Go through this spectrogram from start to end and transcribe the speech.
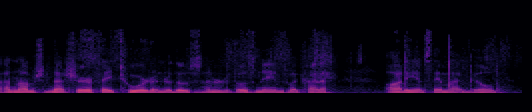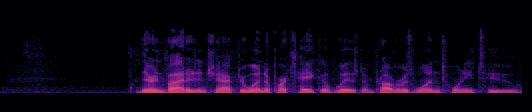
I'm not, I'm not sure if they toured under those under those names, what kind of audience they might build. They're invited in chapter 1 to partake of wisdom. Proverbs 122.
